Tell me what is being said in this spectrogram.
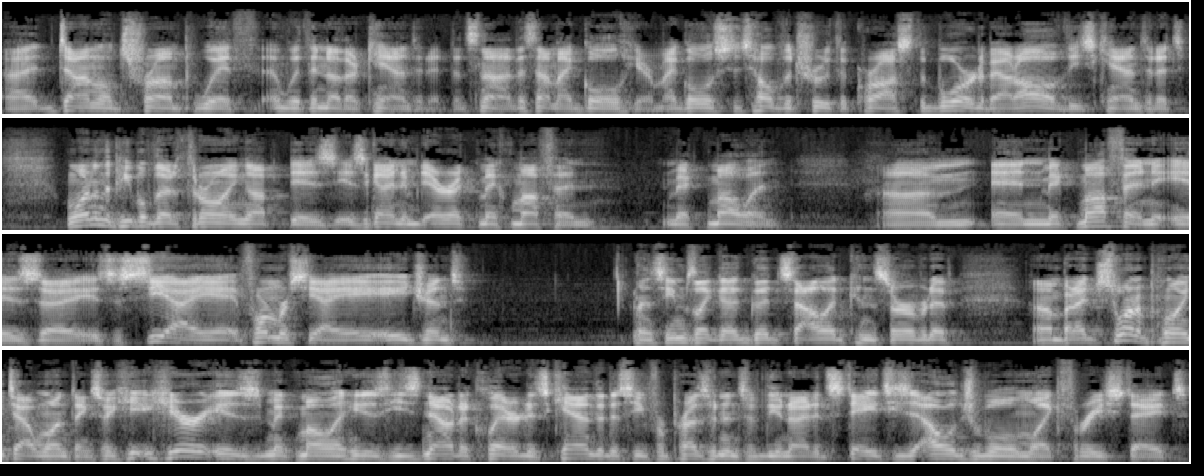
uh, Donald Trump with with another candidate. That's not that's not my goal here. My goal is to tell the truth across the board about all of these candidates. One of the people that are throwing up is is a guy named Eric McMuffin McMullin, um, and McMuffin is uh, is a CIA former CIA agent It seems like a good, solid conservative. Um, but I just want to point out one thing. So he, here is McMullin. He's, he's now declared his candidacy for president of the United States. He's eligible in like three states.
